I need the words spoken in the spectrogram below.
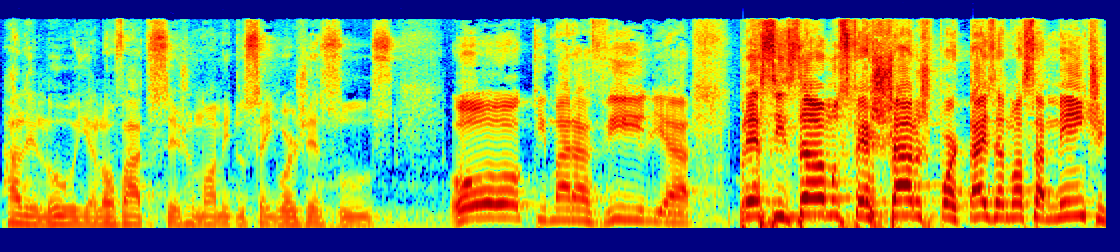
Aleluia, louvado seja o nome do Senhor Jesus. Oh, que maravilha! Precisamos fechar os portais da nossa mente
